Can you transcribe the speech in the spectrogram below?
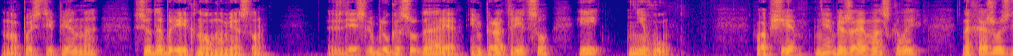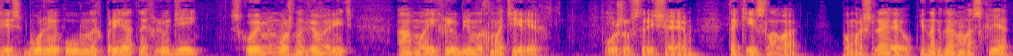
но постепенно все добрее к новому месту. Здесь люблю государя, императрицу и Неву. Вообще, не обижая Москвы, нахожу здесь более умных, приятных людей, с коими можно говорить о моих любимых материях. Позже встречаем такие слова. Помышляю иногда о Москве,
